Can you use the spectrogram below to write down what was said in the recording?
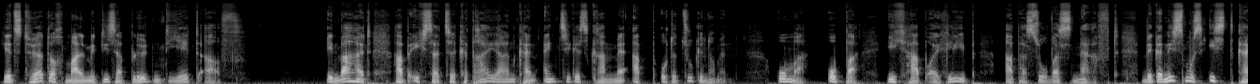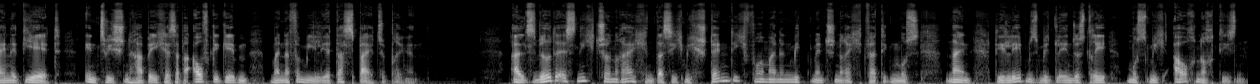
jetzt hör doch mal mit dieser blöden Diät auf. In Wahrheit habe ich seit circa drei Jahren kein einziges Gramm mehr ab oder zugenommen. Oma, Opa, ich hab euch lieb, aber sowas nervt. Veganismus ist keine Diät. Inzwischen habe ich es aber aufgegeben, meiner Familie das beizubringen. Als würde es nicht schon reichen, dass ich mich ständig vor meinen Mitmenschen rechtfertigen muss. Nein, die Lebensmittelindustrie muss mich auch noch diesen.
